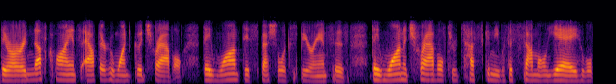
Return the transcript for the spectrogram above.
there are enough clients out there who want good travel. They want these special experiences. They want to travel through Tuscany with a sommelier who will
